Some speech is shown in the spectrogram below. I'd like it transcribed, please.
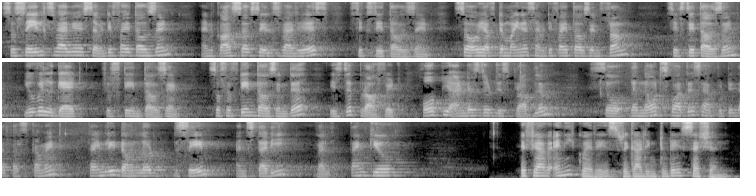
So sales value is 75,000 and cost of sales value is 60,000. So you have to minus 75,000 from 60,000 you will get 15,000. So 15,000 is the profit. Hope you understood this problem. So the notes for this I have put in the first comment. Kindly download the same and study well. Thank you. If you have any queries regarding today's session,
